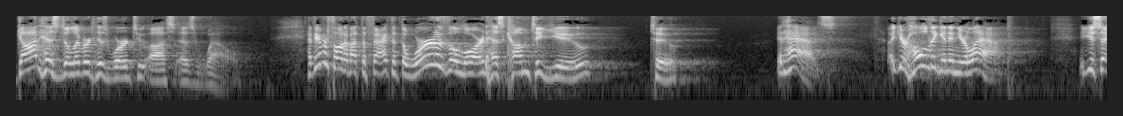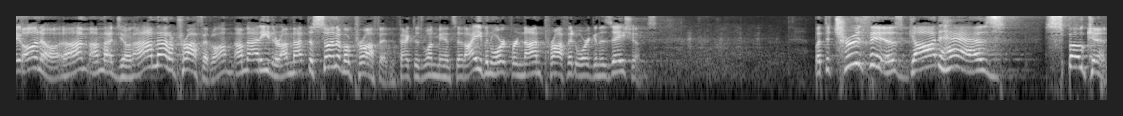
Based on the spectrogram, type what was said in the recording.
God has delivered his word to us as well. Have you ever thought about the fact that the word of the Lord has come to you too? It has. Uh, you're holding it in your lap. You say, Oh, no, I'm, I'm not Jonah. I'm not a prophet. Well, I'm, I'm not either. I'm not the son of a prophet. In fact, as one man said, I even work for nonprofit organizations. But the truth is, God has spoken.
